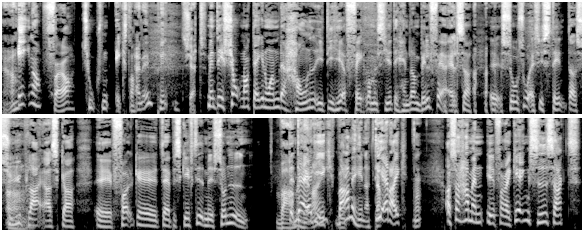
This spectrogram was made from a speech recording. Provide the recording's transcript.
Ja. 41.000 ekstra. Er det en pæn chat? Men det er sjovt nok, der er ikke nogen af dem, der er havnet i de her fag, hvor man siger, at det handler om velfærd. altså øh, socioassistenter, sygeplejersker, øh, folk, øh, der er beskæftiget med sundheden. Varme der, der er hænder, de ikke? Varme hænder, det Ja. er der ikke. Og så har man øh, fra regeringens side sagt,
